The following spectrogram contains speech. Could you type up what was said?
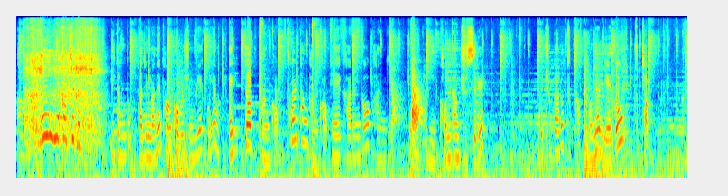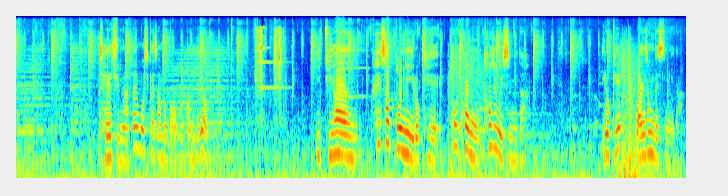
아, 오 깜짝이야. 이 정도? 다진 마늘 반컵을 준비했고요. 액젓 반컵, 설탕 반컵, 배 가른 거반 개. 어, 이 건강 주스를 고춧가루 두 컵. 그러면 얘도 투척. 제일 중요한 샤인머스켓을 한번 넣어볼 건데요. 이 귀한 회사 돈이 이렇게 펑펑 터지고 있습니다. 이렇게 완성됐습니다.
